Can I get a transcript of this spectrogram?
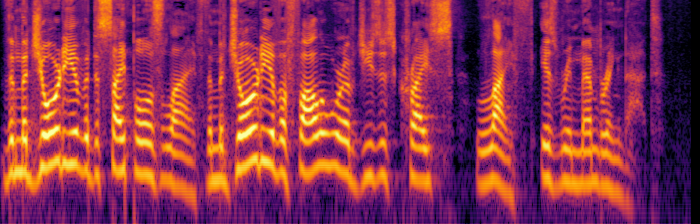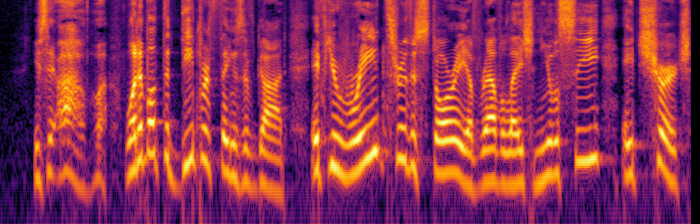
The majority of a disciple's life, the majority of a follower of Jesus Christ's life is remembering that. You say, oh, what about the deeper things of God? If you read through the story of Revelation, you will see a church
